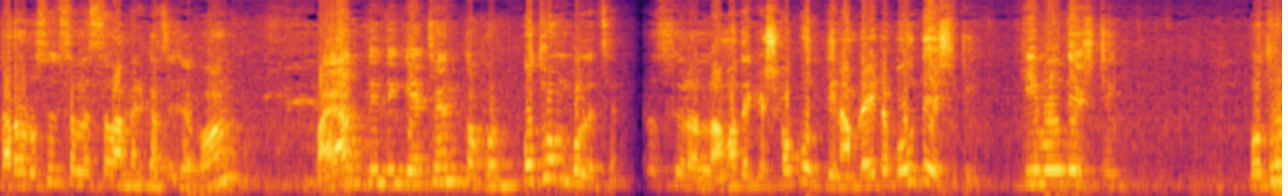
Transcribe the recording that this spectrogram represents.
তারা রসুল সাল্লাহ সাল্লামের কাছে যখন বায়াত দিতে গিয়েছেন, তখন প্রথম বলেছেন রসুল আল্লাহ আমাদেরকে শপথ দিন, আমরা এটা বলতে এসছি। কি বলতে এসছি? প্রথম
